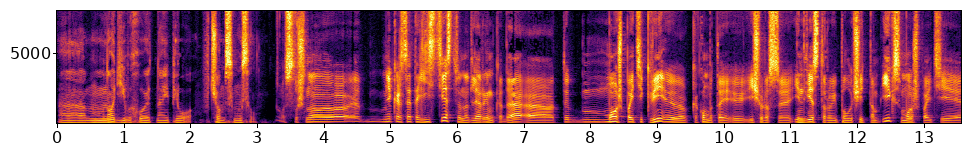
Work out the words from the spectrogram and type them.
э, многие выходят на IPO. В чем смысл? Слушай, ну, э, мне кажется, это естественно для рынка, да. А, ты можешь пойти к э, какому-то, э, еще раз, инвестору и получить там X, можешь пойти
